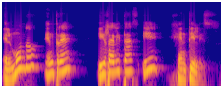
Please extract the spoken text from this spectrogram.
el mundo entre israelitas y gentiles.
